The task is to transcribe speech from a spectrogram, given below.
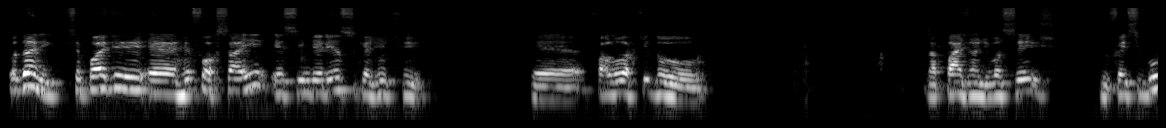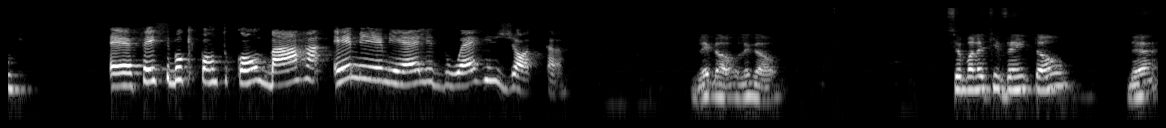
Ô Dani, você pode é, reforçar aí esse endereço que a gente é, falou aqui do da página de vocês no Facebook. É facebook.com barra mml do RJ. Legal, legal. Semana que vem, então, né,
